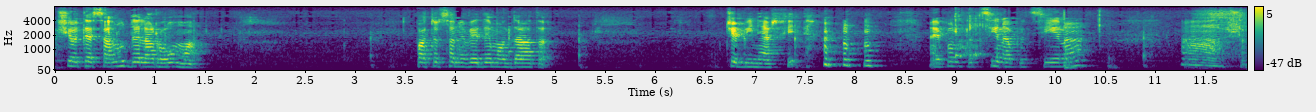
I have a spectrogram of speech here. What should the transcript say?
Și eu te salut de la Roma. Poate o să ne vedem odată. Ce bine ar fi. mai pun puțină, puțină. Așa.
